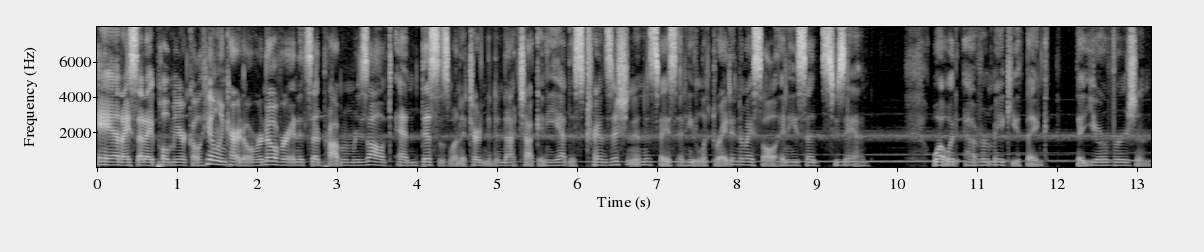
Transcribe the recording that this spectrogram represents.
And I said, I pulled Miracle Healing card over and over and it said problem resolved. And this is when it turned into not Chuck. And he had this transition in his face and he looked right into my soul and he said, Suzanne, what would ever make you think that your version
